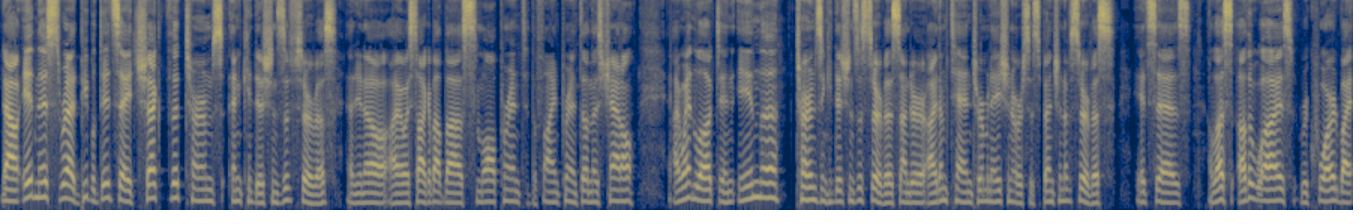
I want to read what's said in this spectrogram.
Now, in this thread, people did say check the terms and conditions of service. And you know, I always talk about the small print, the fine print on this channel. I went and looked, and in the terms and conditions of service, under item 10, termination or suspension of service, it says, unless otherwise required by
